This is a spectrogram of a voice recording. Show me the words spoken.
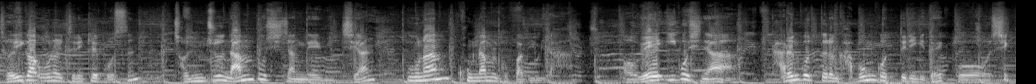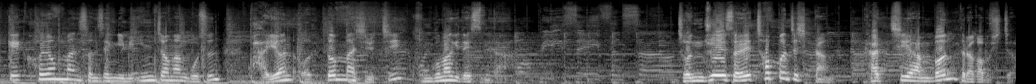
저희가 오늘 들이킬 곳은 전주 남부시장 내에 위치한 우남 콩나물 국밥입니다. 어, 왜 이곳이냐? 다른 곳들은 가본 곳들이기도 했고 식객 허연만 선생님이 인정한 곳은 과연 어떤 맛일지 궁금하기도 했습니다. 전주에서의 첫 번째 식당 같이 한번 들어가 보시죠.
